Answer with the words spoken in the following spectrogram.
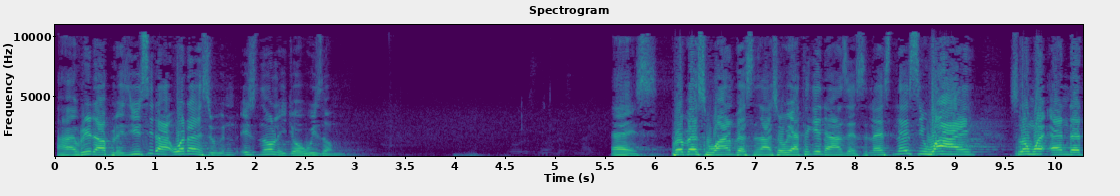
Uh, read that please. You see that whether it's, it's knowledge or wisdom. Yes. Proverbs 1 verse 9. So we are taking the answers. Let's, let's see why Solomon ended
